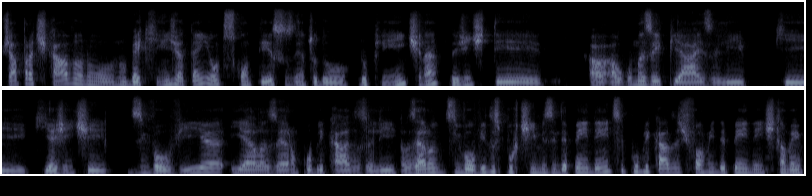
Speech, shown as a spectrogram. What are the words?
já praticava no, no back-end, até em outros contextos dentro do, do cliente, né? A gente ter algumas APIs ali que, que a gente desenvolvia e elas eram publicadas ali, elas eram desenvolvidas por times independentes e publicadas de forma independente também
